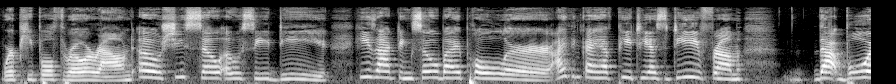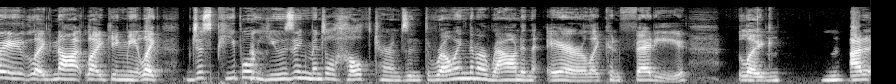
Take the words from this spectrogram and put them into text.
where people throw around, oh, she's so OCD. He's acting so bipolar. I think I have PTSD from that boy like not liking me. Like just people using mental health terms and throwing them around in the air like confetti. Like mm-hmm. I,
